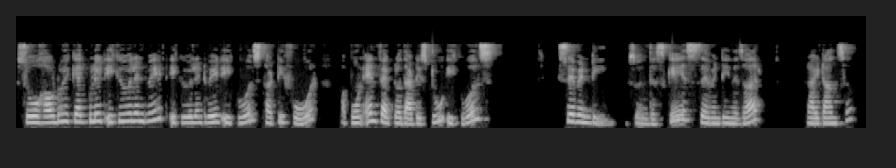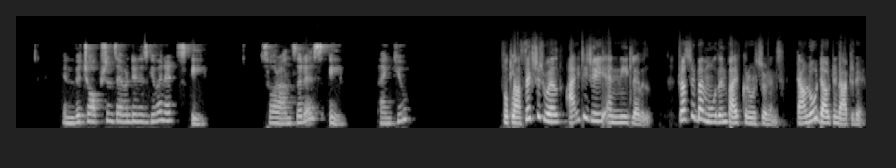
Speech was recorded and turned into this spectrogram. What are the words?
So how do we calculate equivalent weight? Equivalent weight equals 34 upon n factor that is 2 equals 17. So in this case 17 is our right answer. In which option 17 is given? It's A. So our answer is A. Thank you. For class 6 to 12, IIT JEE and NEET level. Trusted by more than 5 crore students. Download Doubtnut App today.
